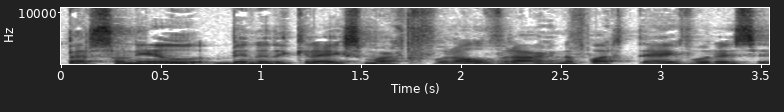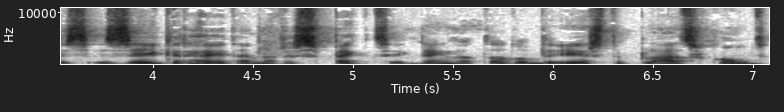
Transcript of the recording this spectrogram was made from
personeel binnen de krijgsmacht vooral vragende partij voor is, is zekerheid en respect. Ik denk dat dat op de eerste plaats komt.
